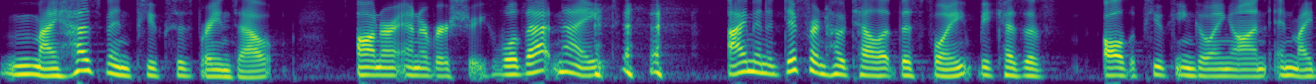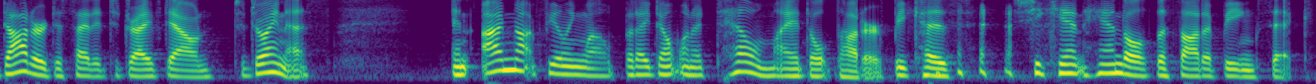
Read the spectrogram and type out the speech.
my husband pukes his brains out on our anniversary. Well, that night, I'm in a different hotel at this point because of all the puking going on, and my daughter decided to drive down to join us. And I'm not feeling well, but I don't want to tell my adult daughter because she can't handle the thought of being sick.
